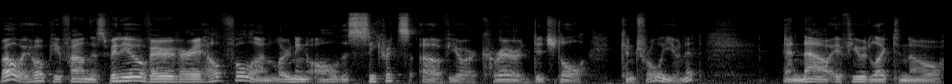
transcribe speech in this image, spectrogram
Well, we hope you found this video very, very helpful on learning all the secrets of your Carrera digital control unit. And now, if you would like to know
